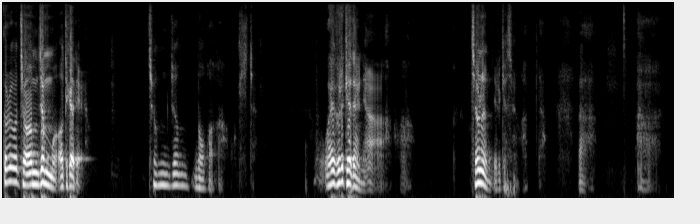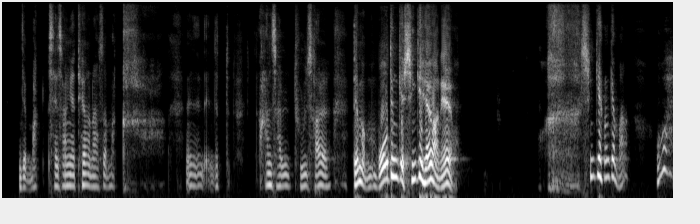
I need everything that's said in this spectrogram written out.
그리고 점점 뭐 어떻게 돼요? 점점 노화가 오기 시작. 왜 그렇게 되냐? 저는 이렇게 생각합니다. 아, 아, 이제 막 세상에 태어나서 막, 한 살, 두 살 되면 모든 게 신기해요, 안 해요? 아, 신기한 게 많아. 와.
